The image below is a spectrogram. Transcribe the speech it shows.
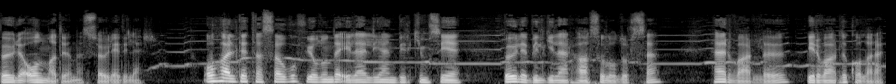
Böyle olmadığını söylediler. O halde tasavvuf yolunda ilerleyen bir kimseye böyle bilgiler hasıl olursa, her varlığı bir varlık olarak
